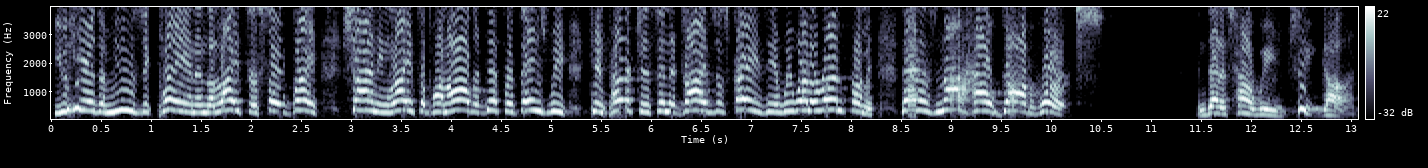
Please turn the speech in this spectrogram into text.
you hear the music playing and the lights are so bright, shining lights upon all the different things we can purchase, and it drives us crazy and we want to run from it. That is not how God works. And that is how we treat God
